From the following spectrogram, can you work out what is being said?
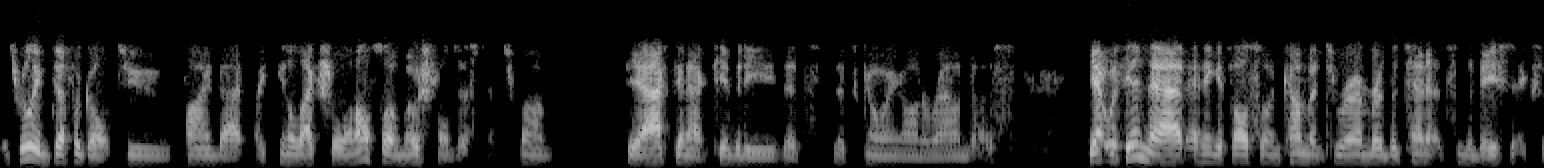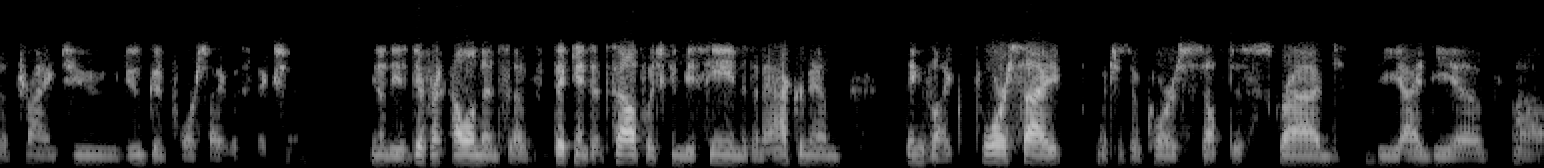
it's really difficult to find that like intellectual and also emotional distance from the act and activity that's that's going on around us. Yet within that, I think it's also incumbent to remember the tenets and the basics of trying to do good foresight with fiction. You know, these different elements of FICINT itself, which can be seen as an acronym, things like foresight, which is of course self-described, the idea of uh,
